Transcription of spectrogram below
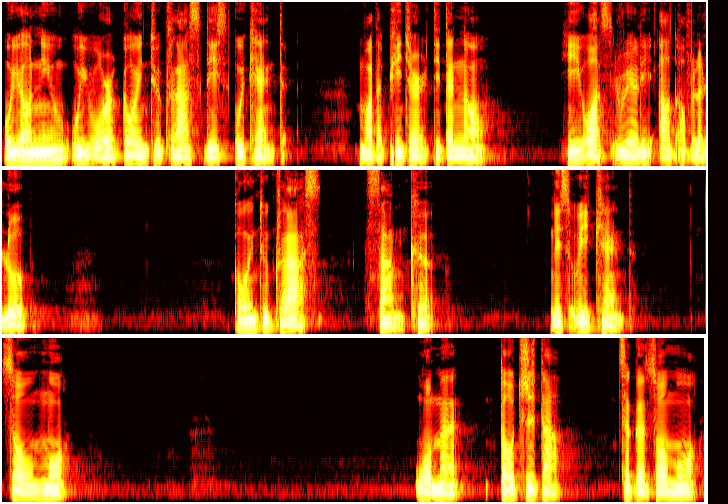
We all knew we were going to class this weekend, but Peter didn't know. He was really out of the loop. Going to class 上课 This weekend 周末，我们都知道这个周末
